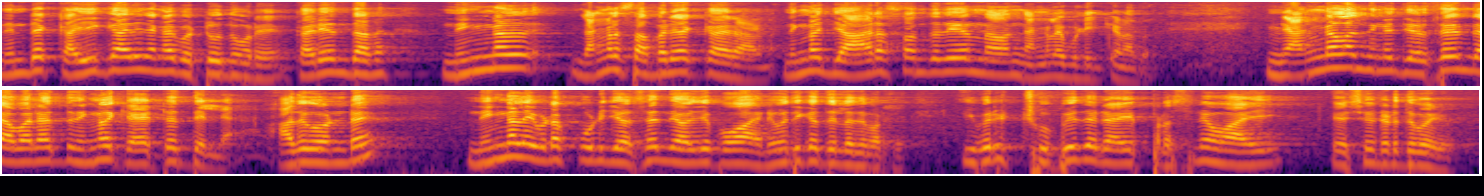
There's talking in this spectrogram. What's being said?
നിന്റെ കൈകാര്യം ഞങ്ങൾ വെട്ടു എന്ന് പറയും. കാര്യം എന്താണ്? നിങ്ങൾ ഞങ്ങൾ സമരക്കാരാണ്. നിങ്ങൾ ജാരസന്ധതി എന്നാണ് ഞങ്ങളെ വിളിക്കണത്. ഞങ്ങളെ നിങ്ങൾ ജെറുസലേം ദേവാലയത്തിൽ നിങ്ങൾ കയറ്റത്തില്ല. അതുകൊണ്ട് നിങ്ങൾ ഇവിടെ കൂടി ജെറുസലേം ദേവാലയത്തിൽ പോകാൻ അനുവദിക്കത്തില്ലെന്ന് പറയും. ഇവർ ക്ഷുഭിതരായി പ്രശ്നമായി യേശുവിന്റെ അടുത്ത് വരും.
